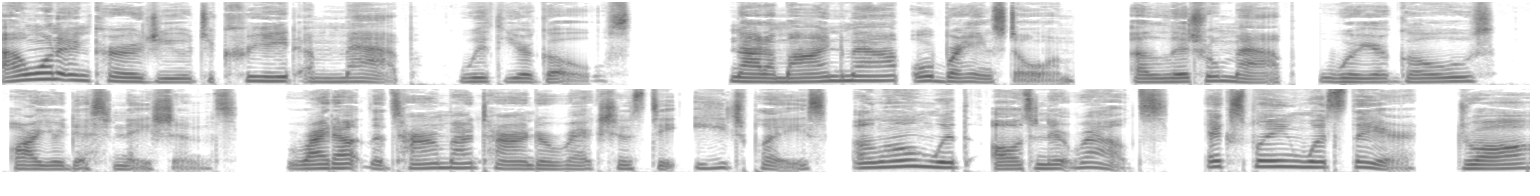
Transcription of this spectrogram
I want to encourage you to create a map with your goals. Not a mind map or brainstorm, a literal map where your goals are your destinations. Write out the turn by turn directions to each place along with alternate routes. Explain what's there, draw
